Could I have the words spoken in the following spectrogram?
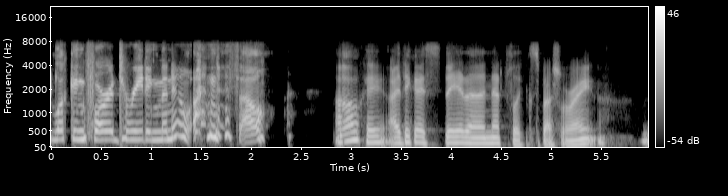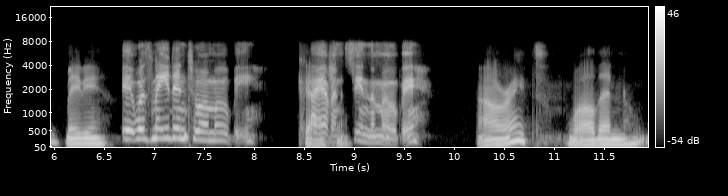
looking forward to reading the new one. So oh, okay, I think I, they had a Netflix special, right? Maybe. it was made into a movie. I haven't seen the movie. All right. Well then,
